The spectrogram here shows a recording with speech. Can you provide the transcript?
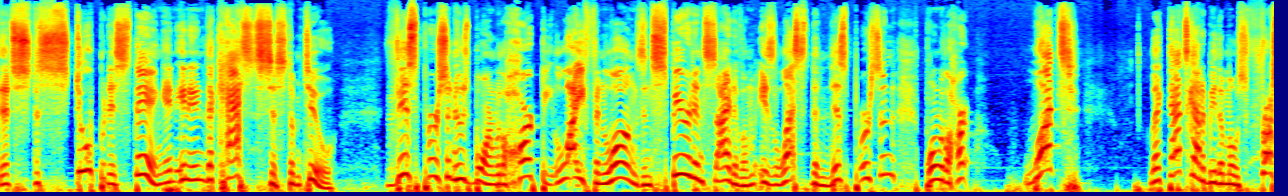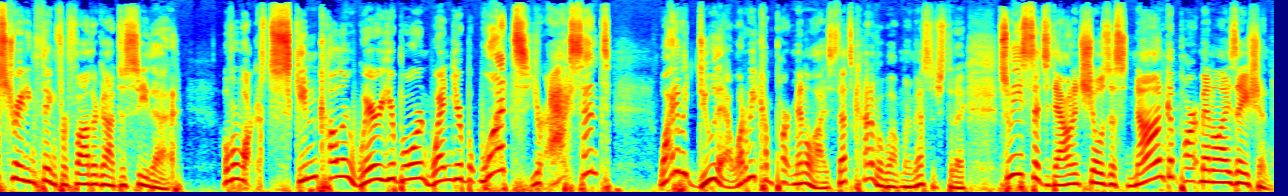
that's the stupidest thing. And in the caste system, too. This person who's born with a heartbeat, life, and lungs and spirit inside of him is less than this person born with a heart. What? Like, that's got to be the most frustrating thing for Father God to see that. Over what? Skin color? Where you're born? When you're? What? Your accent? Why do we do that? Why do we compartmentalize? That's kind of about my message today. So he sits down and shows us non compartmentalization.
